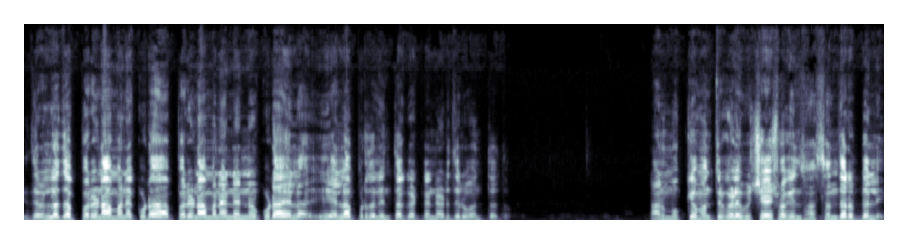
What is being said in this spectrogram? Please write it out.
ಇದರೆಲ್ಲದ ಪರಿಣಾಮನೇ ಕೂಡ, ಪರಿಣಾಮನೇ ನೆನ್ನು ಕೂಡ ಎಲ್ಲ ಯಲ್ಲಾಪುರದಲ್ಲಿ ಇಂಥ ಘಟನೆ ನಡೆದಿರುವಂಥದ್ದು. ನಾನು ಮುಖ್ಯಮಂತ್ರಿಗಳೇ ವಿಶೇಷವಾಗಿ ಸಂದರ್ಭದಲ್ಲಿ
